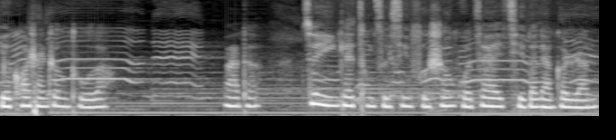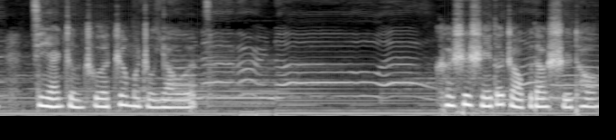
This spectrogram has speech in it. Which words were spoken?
也跨上正途了。妈的，最应该从此幸福生活在一起的两个人，竟然整出了这么种幺蛾子。可是谁都找不到石头，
